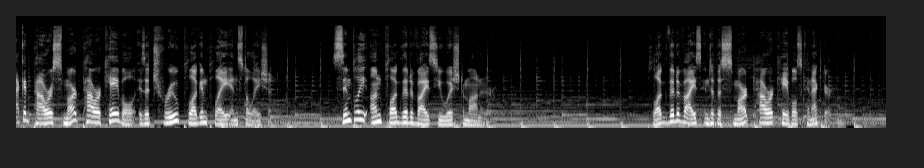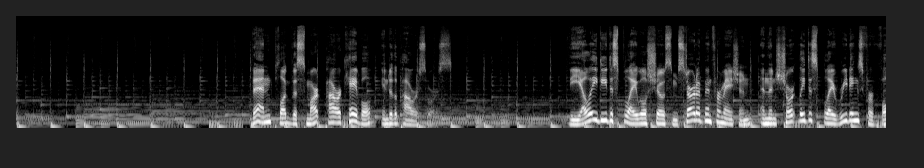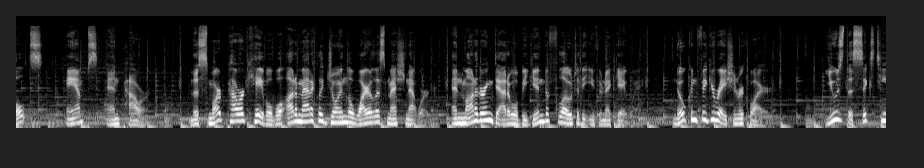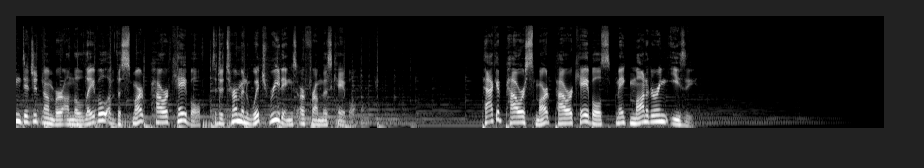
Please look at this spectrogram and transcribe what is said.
Packet Power Smart Power Cable is a true plug and play installation. Simply unplug the device you wish to monitor. Plug the device into the Smart Power Cables connector. Then plug the Smart Power cable into the power source. The LED display will show some startup information and then shortly display readings for volts, amps, and power. The Smart Power cable will automatically join the wireless mesh network, and monitoring data will begin to flow to the Ethernet gateway. No configuration required. Use the 16 digit number on the label of the Smart Power cable to determine which readings are from this cable. Packet Power Smart Power cables make monitoring easy.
